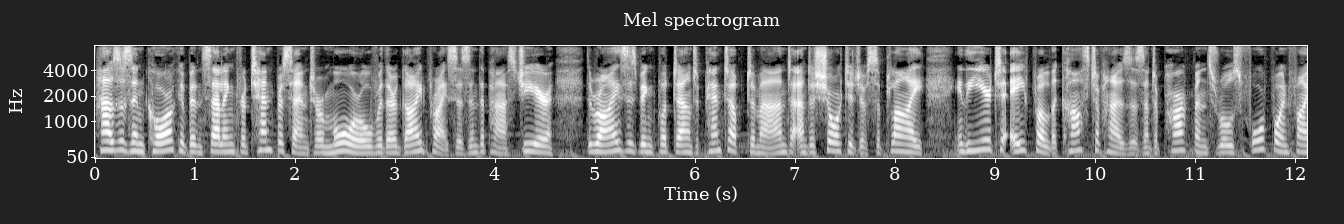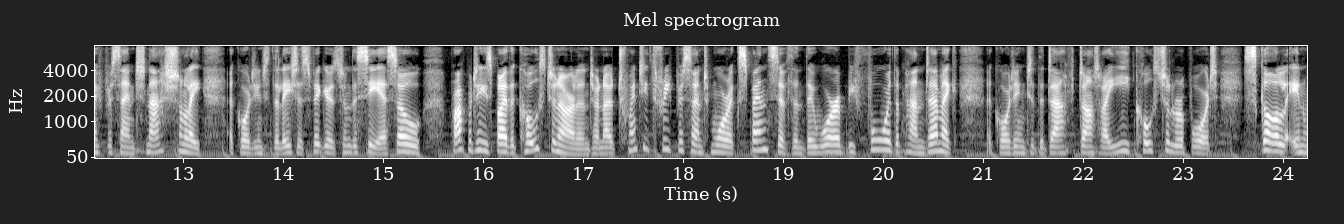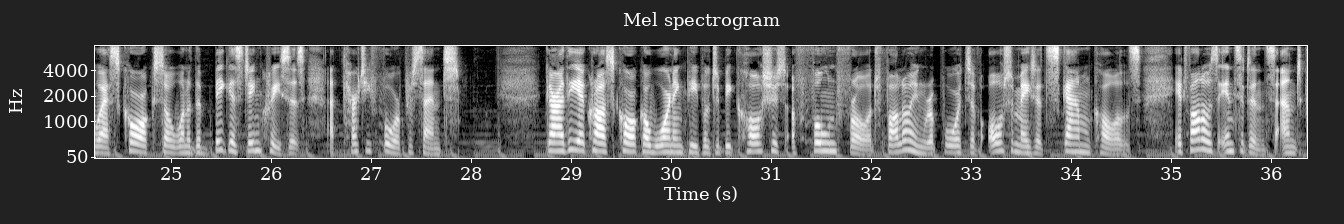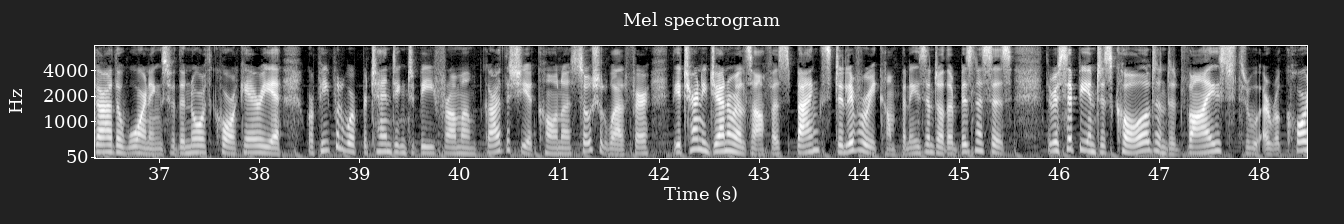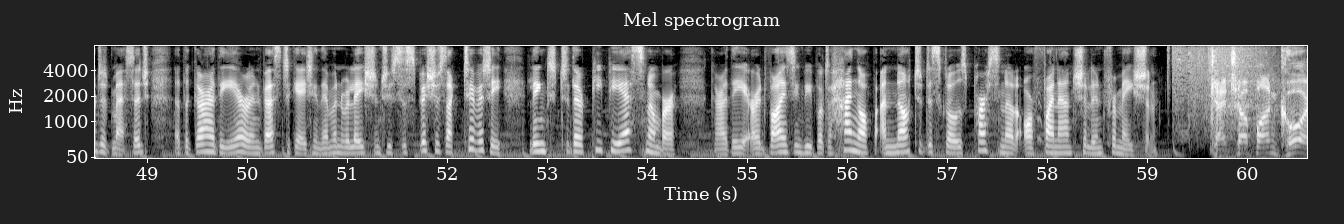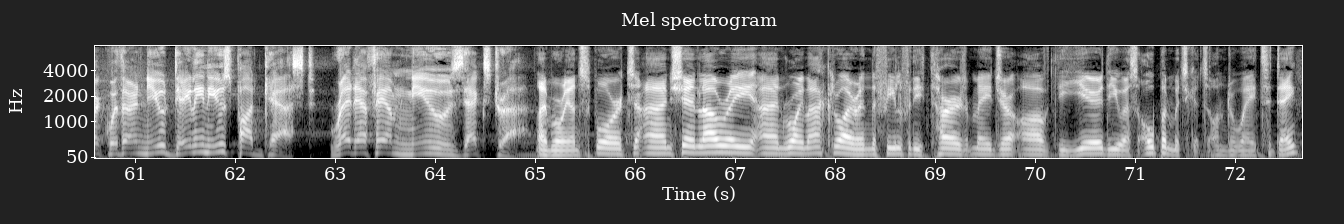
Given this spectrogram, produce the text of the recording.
Houses in Cork have been selling for 10% or more over their guide prices in the past year. The rise is being put down to pent up demand and a shortage of supply. In the year to April, the cost of houses and apartments rose 4.5% nationally, according to the latest figures from the CSO. Properties by the coast in Ireland are now 23% more expensive than they were before the pandemic, according to the daft.ie coastal report. Schull in West Cork saw one of the biggest increases at 34%. Gardaí across Cork are warning people to be cautious of phone fraud following reports of automated scam calls. It follows incidents and Garda warnings for the North Cork area where people were pretending to be from um, Garda Síochána Social Welfare, the Attorney General's office, banks, delivery companies, and other businesses. The recipient is called and advised through a recorded message that the Gardaí are investigating them in relation to suspicious activity linked to their PPS number. Gardaí are advising people to hang up and not to disclose personal or financial information information. Catch up on Cork with our new daily news podcast. Red FM News Extra. I'm Rory on Sport, and Shane Lowry and Rory McIlroy are in the field for the third major of the year, the US Open, which gets underway today.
